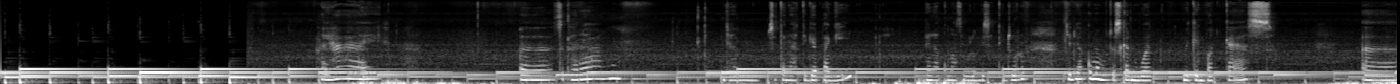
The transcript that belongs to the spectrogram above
Hai hai. Uh, Sekarang Jam setengah tiga pagi Dan aku masih belum bisa tidur. Jadi aku memutuskan buat bikin podcast. Uh,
